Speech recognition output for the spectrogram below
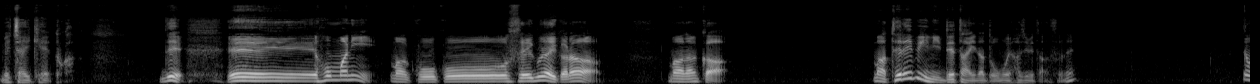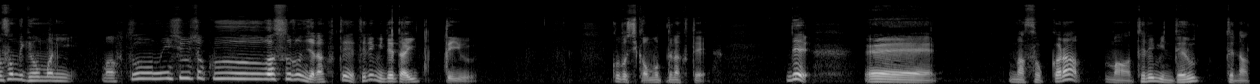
めちゃイケとか。で、えー、ほんまに、まあ、高校生ぐらいから、まあなんか、まあテレビに出たいなと思い始めたんですよね。でもその時ほんまに、まあ普通に就職はするんじゃなくて、テレビに出たいっていうことしか思ってなくて。で、えー、まあそっから、まあテレビに出るってな、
